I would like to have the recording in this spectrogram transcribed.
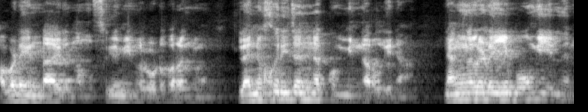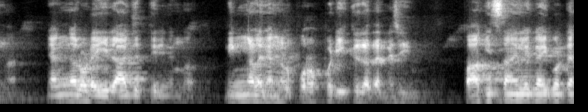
അവിടെ ഉണ്ടായിരുന്ന മുസ്ലിമീങ്ങളോട് പറഞ്ഞു ലനുഹുരിജന്നക്കും മിന്നറുലിന ഞങ്ങളുടെ ഈ ഭൂമിയിൽ നിന്ന് ഞങ്ങളുടെ ഈ രാജ്യത്തിൽ നിന്ന് നിങ്ങളെ ഞങ്ങൾ പുറപ്പെടുവിക്കുക തന്നെ ചെയ്യും. പാകിസ്ഥാനിലേക്ക് ആയിക്കോട്ടെ.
